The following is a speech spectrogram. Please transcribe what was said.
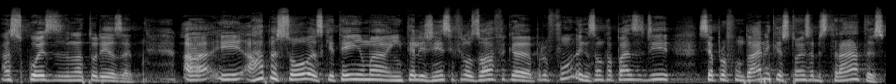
as coisas da natureza. Ah, e há pessoas que têm uma inteligência filosófica profunda, que são capazes de se aprofundar em questões abstratas.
